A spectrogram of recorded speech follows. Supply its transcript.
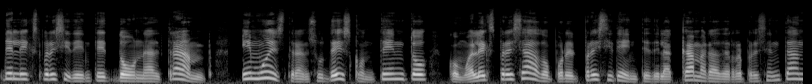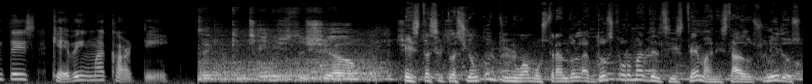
del expresidente Donald Trump y muestran su descontento como el expresado por el presidente de la Cámara de Representantes, Kevin McCarthy. Esta situación continúa mostrando las dos formas del sistema en Estados Unidos.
